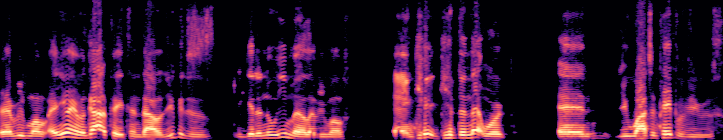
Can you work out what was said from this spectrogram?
every month, and you ain't even gotta pay ten dollars. You could just get a new email every month and get get the network, and you watching pay per views.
